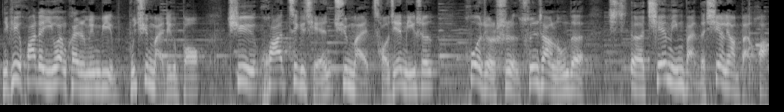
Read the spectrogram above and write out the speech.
你可以花这一万块人民币，不去买这个包，去花这个钱去买草间弥生，或者是村上隆的呃签名版的限量版画。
